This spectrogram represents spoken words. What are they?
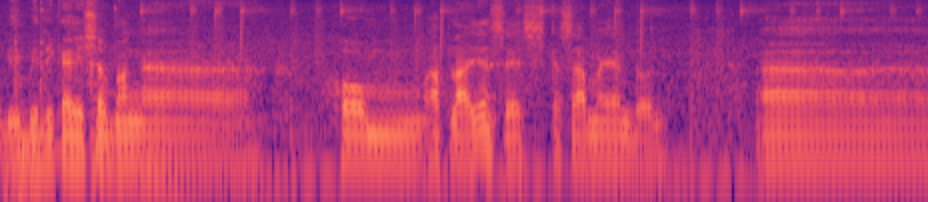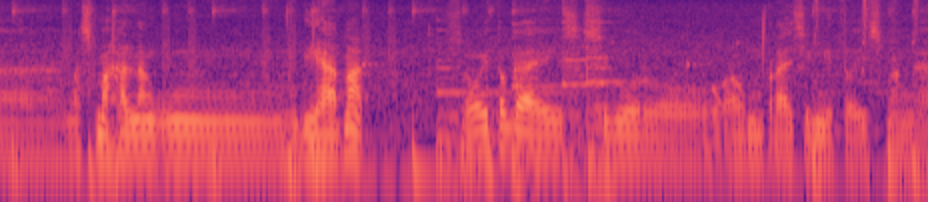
bibili kayo sa mga home appliances kasama yan doon. Ah, mas mahal ng di hamak. So ito guys siguro ang pricing nito is mga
